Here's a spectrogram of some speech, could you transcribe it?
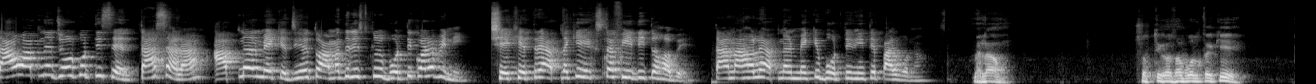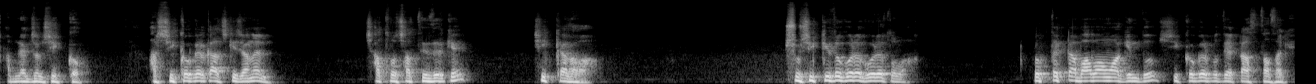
তাও আপনি জোর করতেছেন। তাছাড়া আপনার মেয়েকে যেহেতু আমাদের স্কুলে ভর্তি করাবেনি, সেক্ষেত্রে আপনাকে এক্সট্রা ফি দিতে হবে। তা না হলে আপনার মেয়েকে ভর্তি নিতে পারব না। ম্যাডাম, সত্যি কথা বলতে কি, আপনি একজন শিক্ষক। আর শিক্ষকের কাজ কি জানেন? ছাত্রছাত্রীদেরকে শিক্ষা দেওয়া। সুশিক্ষিত করে গড়ে তোলা। প্রত্যেকটা বাবা মা কিন্তু শিক্ষকের প্রতি একটা আস্থা থাকে।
